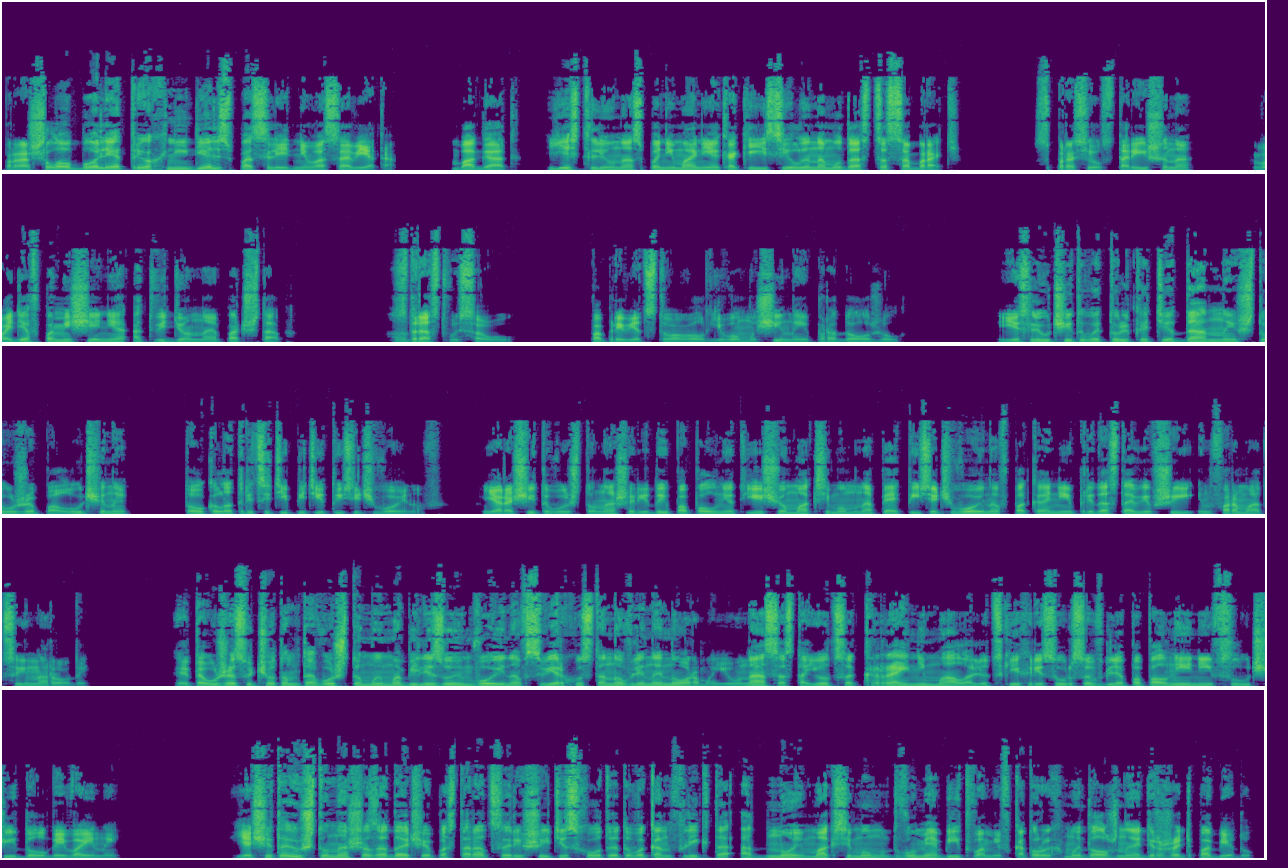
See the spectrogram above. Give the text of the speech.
Прошло более трех недель с последнего совета. Богат, есть ли у нас понимание, какие силы нам удастся собрать? Спросил старейшина, войдя в помещение, отведенное под штаб. «Здравствуй, Саул», — поприветствовал его мужчина и продолжил. «Если учитывать только те данные, что уже получены, то около 35 тысяч воинов. Я рассчитываю, что наши ряды пополнят еще максимум на 5 тысяч воинов, пока не предоставившие информации народы. Это уже с учетом того, что мы мобилизуем воинов сверх установленной нормы, и у нас остается крайне мало людских ресурсов для пополнений в случае долгой войны. Я считаю, что наша задача постараться решить исход этого конфликта одной, максимум двумя битвами, в которых мы должны одержать победу.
